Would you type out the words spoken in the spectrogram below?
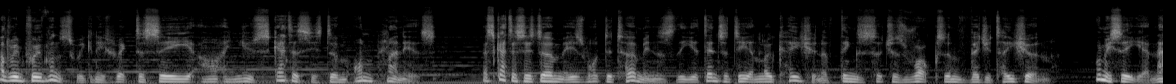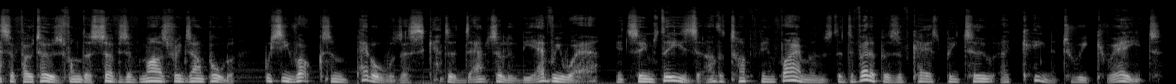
Other improvements we can expect to see are a new scatter system on planets. A scatter system is what determines the density and location of things such as rocks and vegetation. When we see NASA photos from the surface of Mars, for example, we see rocks and pebbles are scattered absolutely everywhere. It seems these are the type of environments the developers of KSP2 are keen to recreate.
